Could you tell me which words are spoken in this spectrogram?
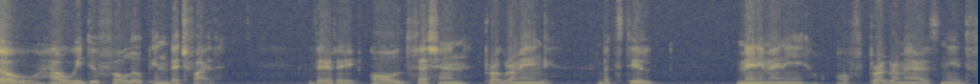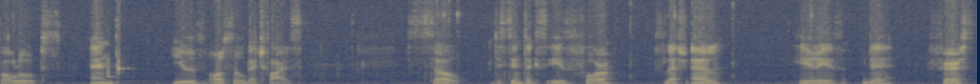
So, how we do for loop in batch file? Very, very old-fashioned programming, but still many, many of programmers need for loops and use also batch files. So, the syntax is for slash l. Here is the first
